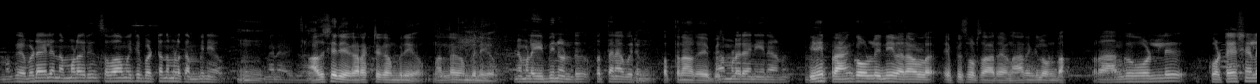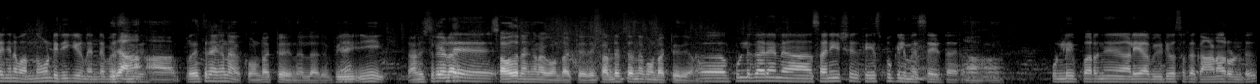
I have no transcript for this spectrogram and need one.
നമുക്ക് എവിടെയായാലും നമ്മളൊരു സ്വഭാവം വെച്ച് പെട്ടെന്ന് നമ്മൾ കമ്പനിയാവും അങ്ങനെ ആയിരുന്നു അത് ശരിയാ. കറക്റ്റ് കമ്പനിയാവും നല്ല കമ്പനിയാവും നമ്മൾ എബിനുണ്ട് പത്തനാപുരം. പത്തനാപുരം നമ്മളൊരു അനിയനാണ്. ഇനി പ്രാങ്ക് കോളിൽ ഇനി വരാനുള്ള എപ്പിസോഡ്സ് ആരെയാണ് ആരെങ്കിലും ഉണ്ടോ? പ്രാങ്ക് കോളിൽ കൊട്ടേഷനിൽ ഇങ്ങനെ വന്നുകൊണ്ടിരിക്കുകയാണ് എന്റെ ഇത് ആ- ആ പ്രയത്നം എങ്ങനെ കോണ്ടാക്ട് ചെയ്യുന്നത് എല്ലാവരും? ഇപ്പൊ ഈ ഈ അനുശ്രീയുടെ സഹോദരൻ എങ്ങനെ കോണ്ടാക്ട് ചെയ്ത് കണ്ടിട്ട് തന്നെ കോണ്ടാക്ട് ചെയ്തതാണോ? പുള്ളിക്കാരൻ ആ, സനീഷ് ഫേസ്ബുക്കിൽ മെസ്സേജ് ഇട്ടായിരുന്നു. പുള്ളി പറഞ്ഞ് അളിയ വീഡിയോസ് ഒക്കെ കാണാറുണ്ട്.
